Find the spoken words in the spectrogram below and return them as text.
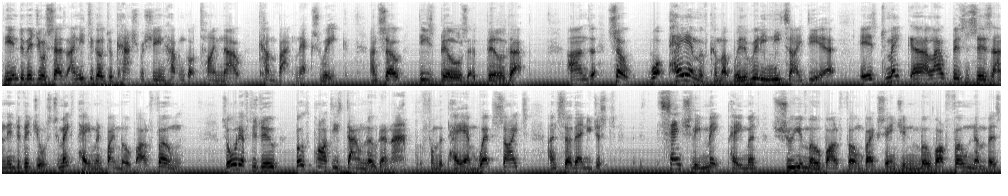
the individual says, I need to go to a cash machine, haven't got time now, come back next week. And so these bills build up. And so, what PayM have come up with, a really neat idea, is to make uh, allow businesses and individuals to make payment by mobile phone. So all you have to do, both parties download an app from the PayM website, and so then you just essentially make payment through your mobile phone by exchanging mobile phone numbers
